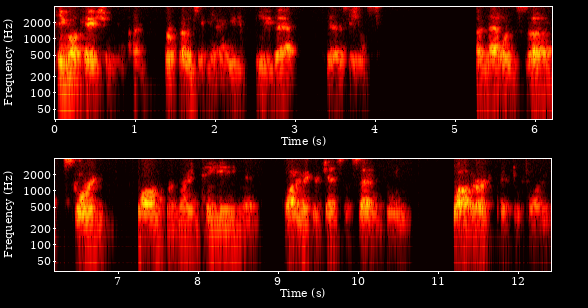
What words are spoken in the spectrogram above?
team location, I'm proposing that we leave that as is. And that was, uh, scoring long for nineteen and Wannemacher Jensen seventeen, Wilder Architecture twenty.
